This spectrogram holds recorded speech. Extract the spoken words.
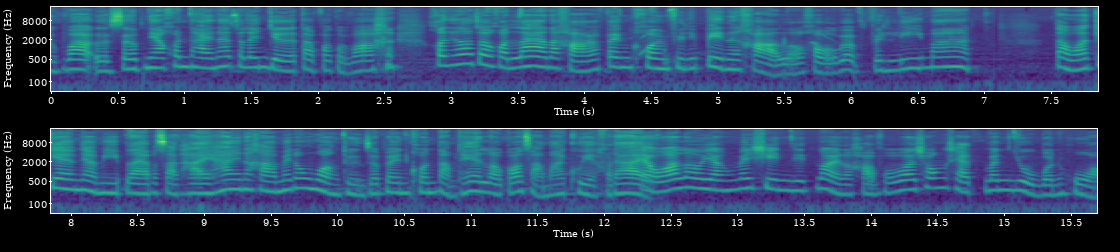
นึกว่าเออเซิร์ฟเนี้ยคนไทยน่าจะเล่นเยอะแต่ปรากฏว่า คนที่เราเจอคนแรกนะคะ เป็นคนฟิลิปปินส์ค่ะแล้วเขาแบบเฟรนลี่มาก แต่ว่าเกมเนี่ยมีแปลภาษาไทยให้นะคะ ไม่ต้องห่วงถึงจะเป็นคนต่างประเทศเราก็สามารถคุยกับเขาได้ แต่ว่าเรายังไม่ชินนิดหน่อยนะคะ เพราะว่าช่องแชทมันอยู่บนหัว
